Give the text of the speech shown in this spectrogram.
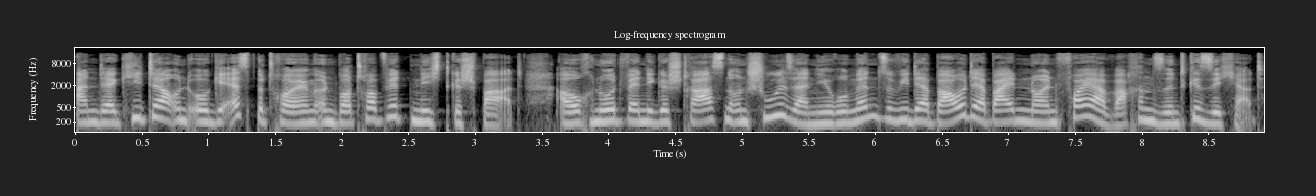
an der Kita- und OGS-Betreuung in Bottrop wird nicht gespart. Auch notwendige Straßen- und Schulsanierungen sowie der Bau der beiden neuen Feuerwachen sind gesichert.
